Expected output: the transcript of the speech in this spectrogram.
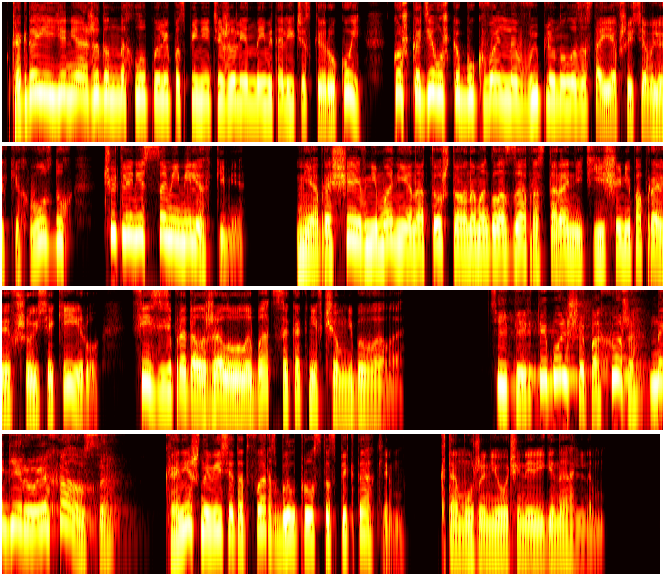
Когда ее неожиданно хлопнули по спине тяжеленной металлической рукой, кошка-девушка буквально выплюнула застоявшийся в легких воздух чуть ли не с самими легкими. Не обращая внимания на то, что она могла запросто ранить еще не поправившуюся Кейру, Физзи продолжала улыбаться, как ни в чем не бывало. «Теперь ты больше похожа на героя хаоса». Конечно, весь этот фарс был просто спектаклем, к тому же не очень оригинальным.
